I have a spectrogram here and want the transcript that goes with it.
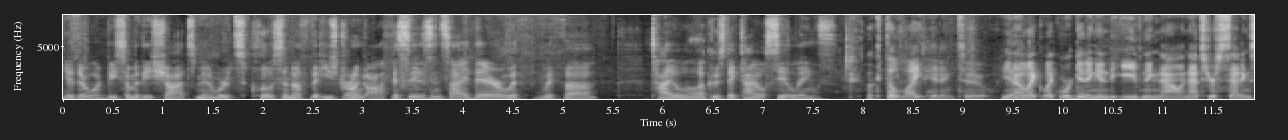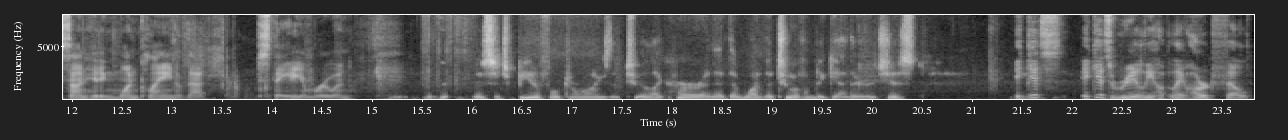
Yeah, there would be some of these shots, man, where it's close enough that he's drawing offices inside there with with uh, tile, acoustic tile ceilings. Look at the light hitting too. You Yeah. know, like like we're getting into evening now, and that's your setting sun hitting one plane of that stadium ruin. There's such beautiful drawings. The two like her and the, the one the two of them together. It's just It gets it gets really like heartfelt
